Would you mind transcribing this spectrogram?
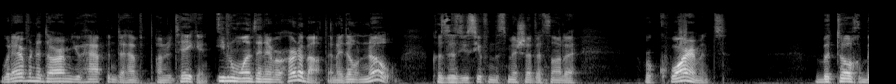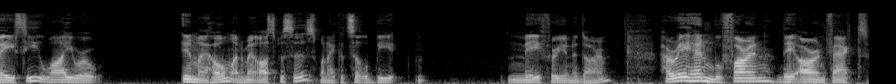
whatever Nadarim you happen to have undertaken, even ones I never heard about and I don't know, because as you see from this Mishnah, that's not a requirement. Betoch Beisi, while you were in my home, under my auspices, when I could still be made for your Nadarim. Harehen Mufarin, they are in fact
